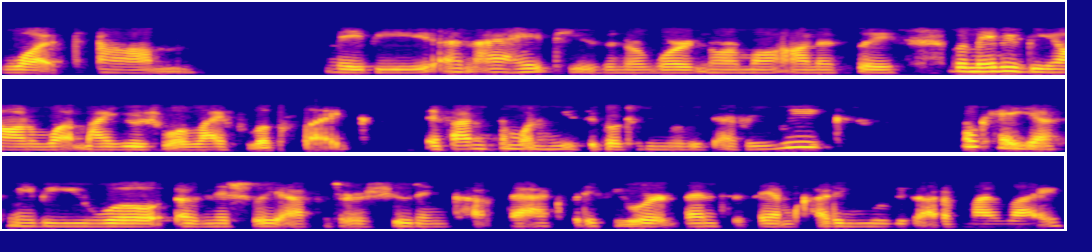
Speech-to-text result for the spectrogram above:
what um, maybe, and I hate to use the word normal, honestly, but maybe beyond what my usual life looks like. If I'm someone who used to go to the movies every week, okay, yes, maybe you will initially after a shooting cut back. But if you were then to say I'm cutting movies out of my life,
